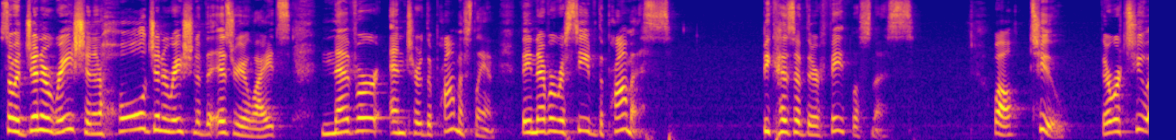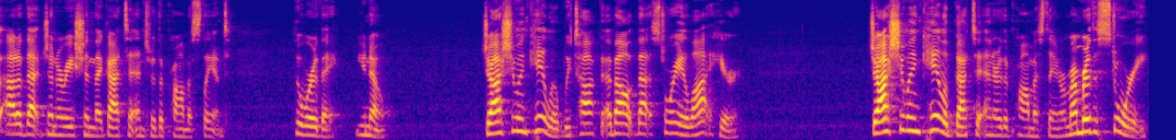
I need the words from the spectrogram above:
So, a generation, a whole generation of the Israelites never entered the promised land. They never received the promise. because of their faithlessness. Well, two. There were two out of that generation that got to enter the promised land. Who were they? You know. Joshua and Caleb. We talk about that story a lot here. Joshua and Caleb got to enter the promised land. Remember the story.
